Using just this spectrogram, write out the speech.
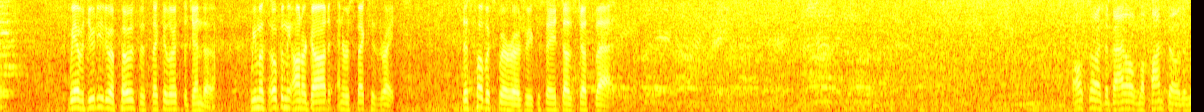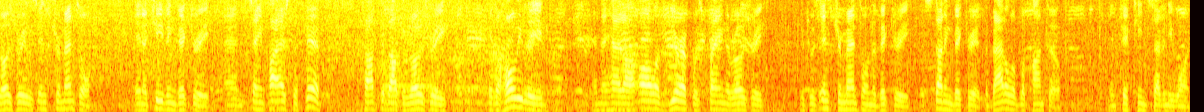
We have a duty to oppose this secularist agenda we must openly honor God and respect his rights. This public square rosary crusade does just that. Also at the Battle of Lepanto, the rosary was instrumental in achieving victory. And St. Pius V talked about the rosary for the Holy League, and they had uh, all of Europe was praying the rosary which was instrumental in the victory, the stunning victory at the Battle of Lepanto in 1571.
